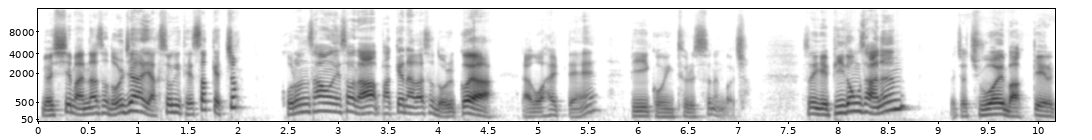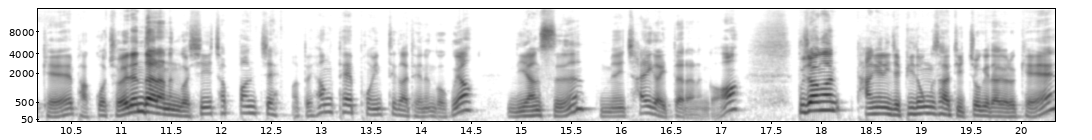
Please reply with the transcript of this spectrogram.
몇 시에 만나서 놀자 약속이 됐었겠죠? 그런 상황에서 나 밖에 나가서 놀 거야 라고 할 때 be going to를 쓰는 거죠. 그래서 이게 비동사는 그렇죠. 주어에 맞게 이렇게 바꿔줘야 된다는 것이 첫 번째 어떤 형태 포인트가 되는 거고요. 뉘앙스 분명히 차이가 있다라는 거. 부정은 당연히 이제 비동사 뒤쪽에다 이렇게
